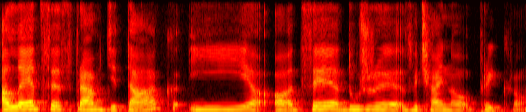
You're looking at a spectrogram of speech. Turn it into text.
але це справді так, і це дуже звичайно прикро.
